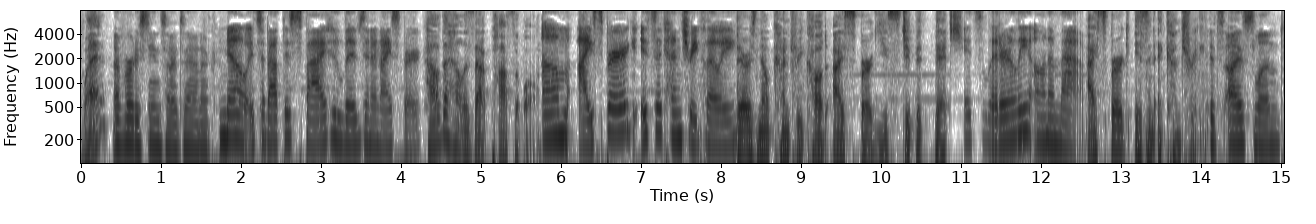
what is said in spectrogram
What? I've already seen Titanic. No, it's about this spy who lives in an iceberg. How the hell is that possible? Um, iceberg? It's a country, Chloe. There is no country called Iceberg, you stupid bitch. It's literally on a map. Iceberg isn't a country. It's Iceland.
